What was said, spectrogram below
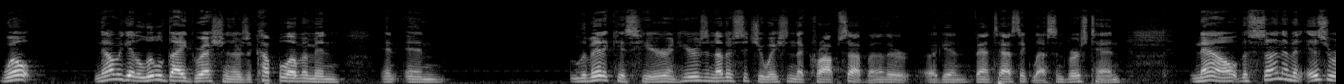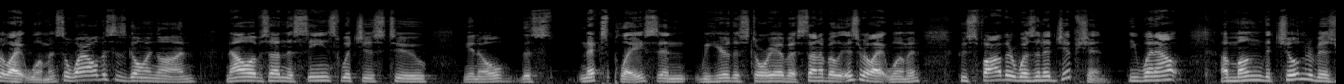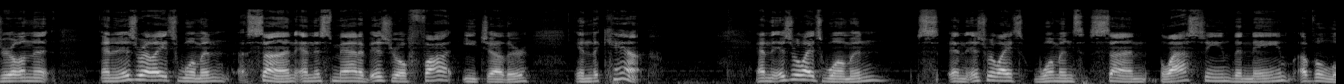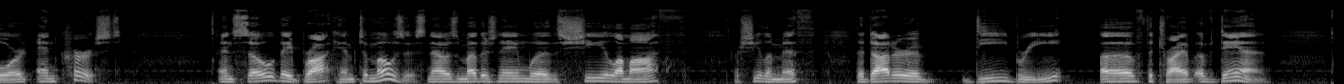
Well, now we get a little digression. There's a couple of them in, in, in Leviticus here, and here's another situation that crops up. Another, again, fantastic lesson. Verse 10. Now, the son of an Israelite woman, so while this is going on, now all of a sudden the scene switches to, you know, this next place, and we hear the story of a son of an Israelite woman whose father was an Egyptian. He went out among the children of Israel, and, the, and an Israelite woman, a son, and this man of Israel fought each other in the camp. And the Israelites woman and the Israelites woman's son blasphemed the name of the Lord and cursed. And so they brought him to Moses. Now his mother's name was Shelamoth, or Shelomith, the daughter of Dibri of the tribe of Dan.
